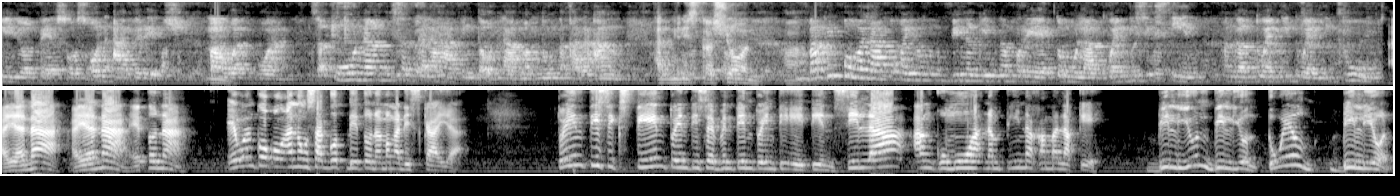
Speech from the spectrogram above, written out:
million pesos on average Hmm. bawat buwan sa unang isang kalahating taon lamang nung nakaraang Administrasyon. Ah. Bakit po wala po kayong binanggit ng proyekto mula 2016 hanggang 2022? Ayan na, ayan na, eto na. Ewan ko kung anong sagot dito ng mga diskaya. 2016, 2017, 2018, sila ang kumuha ng pinakamalaki. Bilyon-bilyon, 12 billion.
